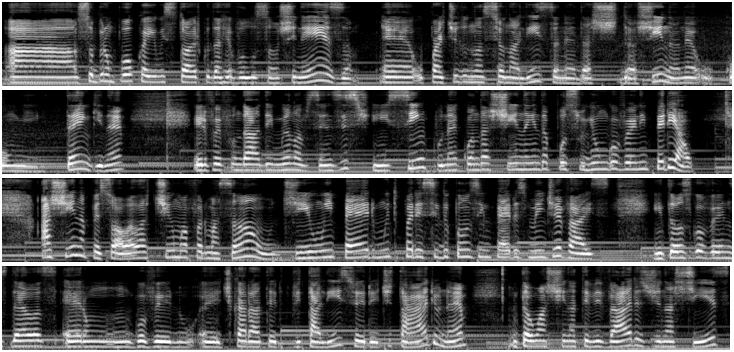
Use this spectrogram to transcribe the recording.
Ah, sobre um pouco aí o histórico da Revolução Chinesa, é, o Partido Nacionalista né, da, da China, né, o Kuomintang, né, ele foi fundado em 1905, né, quando a China ainda possuía um governo imperial. A China, pessoal, ela tinha uma formação de um império muito parecido com os impérios medievais. Então, os governos delas eram um governo é, de caráter vitalício, hereditário, né? Então, a China teve várias dinastias,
